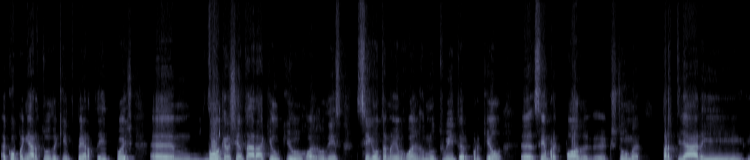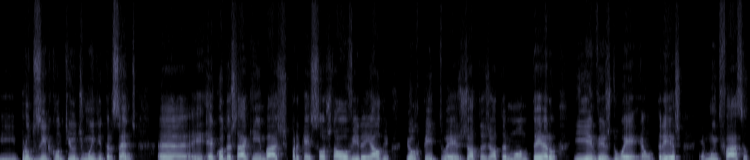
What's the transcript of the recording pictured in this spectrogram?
acompanhar tudo aqui de perto e depois um, vou acrescentar àquilo que o Juanro disse. Sigam também o Juanro no Twitter, porque ele uh, sempre que pode uh, costuma partilhar e, e, produzir conteúdos muito interessantes. Uh, a conta está aqui embaixo para quem só está a ouvir em áudio. Eu repito, é JJ Montero e em vez do E é um 3. É muito fácil.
